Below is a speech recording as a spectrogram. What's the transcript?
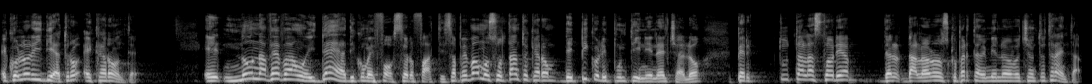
E quello lì dietro è Caronte. E non avevamo idea di come fossero fatti, sapevamo soltanto che erano dei piccoli puntini nel cielo per tutta la storia del, dalla loro scoperta nel 1930.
